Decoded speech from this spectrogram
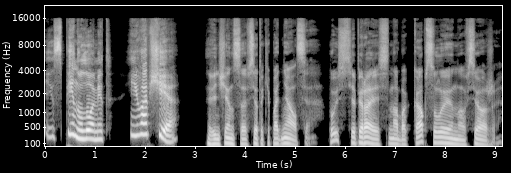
И спину ломит! И вообще!» Винченцо все-таки поднялся, пусть опираясь на бок капсулы, но все же.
